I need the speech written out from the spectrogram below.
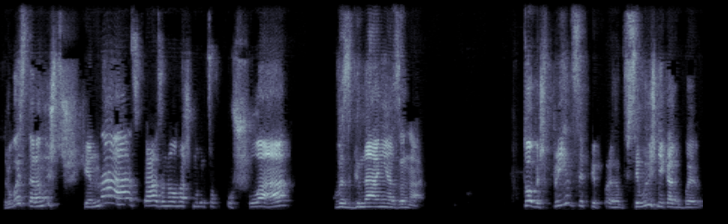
С другой стороны, Шхина, сказано у наших мудрецов, ушла в изгнание за нами. То бишь, в принципе, э, Всевышний как бы,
